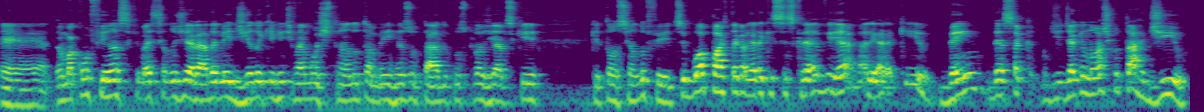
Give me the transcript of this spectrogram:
é, é uma confiança que vai sendo gerada à medida que a gente vai mostrando também resultado com os projetos que que estão sendo feitos. E boa parte da galera que se inscreve é a galera que vem dessa de diagnóstico tardio.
